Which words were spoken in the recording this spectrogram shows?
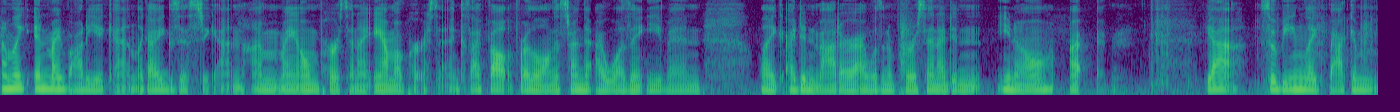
I'm like in my body again. Like I exist again. I'm my own person. I am a person because I felt for the longest time that I wasn't even like I didn't matter. I wasn't a person. I didn't, you know, I yeah. So being like back in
